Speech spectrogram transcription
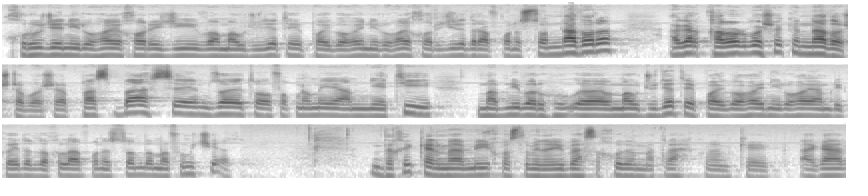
خروج نیروهای خارجی و موجودیت پایگاه های نیروهای خارجی را در افغانستان نداره. اگر قرار باشه که نداشته باشه. پس بحث امضای توافقنامه امنیتی مبنی بر موجودیت پایگاه های نیروهای امریکایی در داخل افغانستان به مفهوم چی است؟ دقیقا من می خواستم این بحث خودم مطرح کنم که اگر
